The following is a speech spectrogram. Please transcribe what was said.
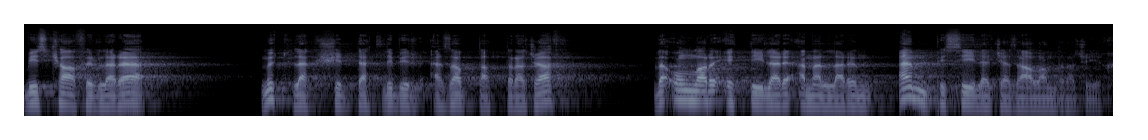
Biz kafirlərə mütləq şiddətli bir əzab daddıracaq və onları etdikləri əməllərin ən pisi ilə cəzalandıracaq.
